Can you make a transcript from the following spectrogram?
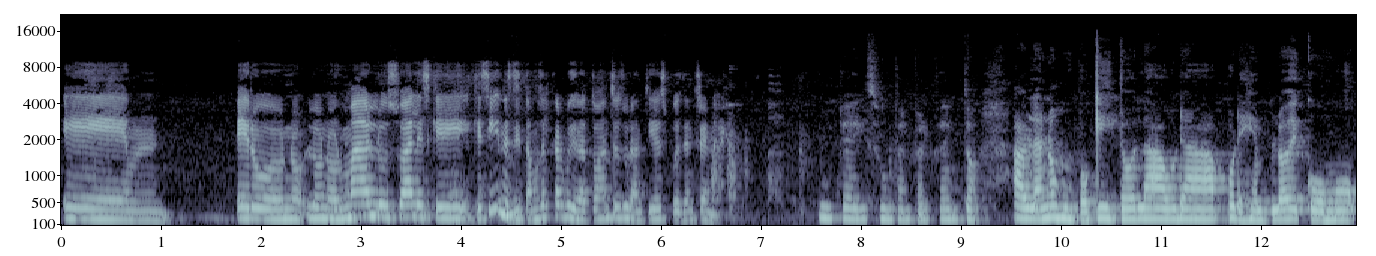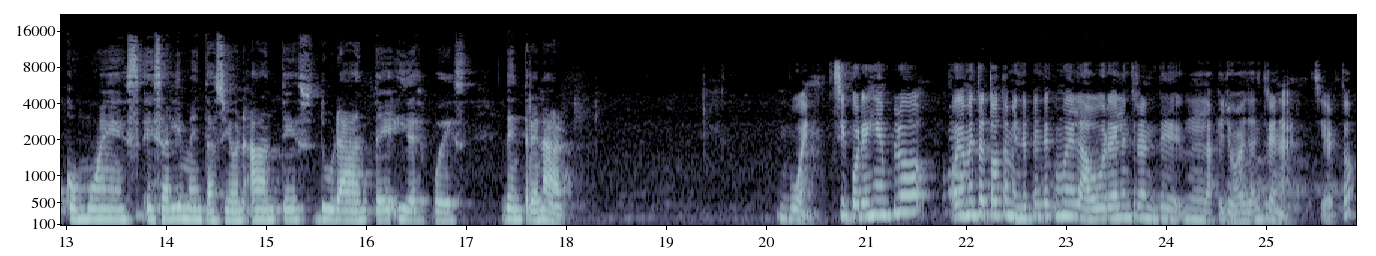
em, pero lo normal, lo usual es que, que, sí, necesitamos el carbohidrato antes, durante y después de entrenar. Ok, súper perfecto. Háblanos un poquito, Laura, por ejemplo, de cómo, cómo es esa alimentación antes, durante y después de entrenar. Bueno, si por ejemplo, obviamente todo también depende como de la hora de, en la que yo vaya a entrenar, ¿cierto?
